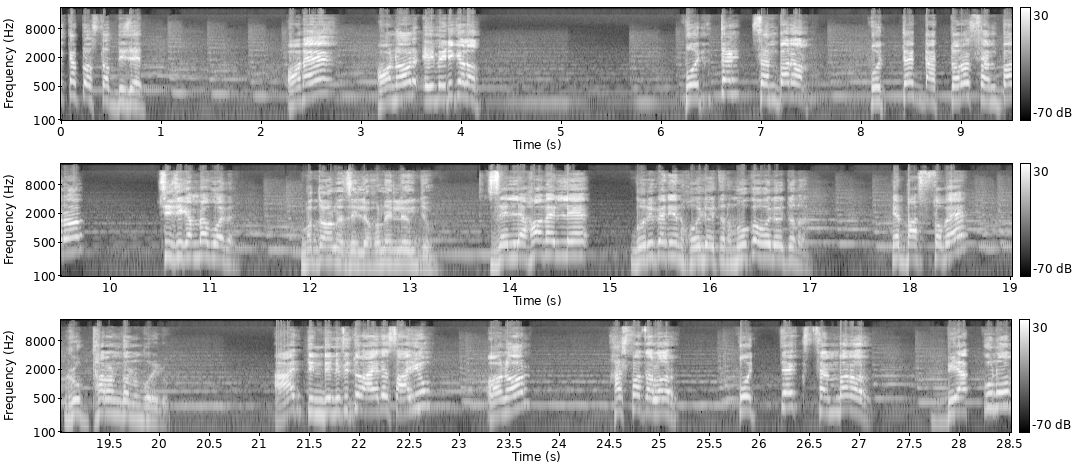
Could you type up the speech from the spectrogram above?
একটা প্রস্তাব দিছেন। অনে, অনর এই মেডিকেলত প্রত্যেক চেম্বারর প্রত্যেক ডাক্তারের চেম্বারর সিসি ক্যামেরা বইবেন বদ্ধ অনেক জিল্লা হলে লোকজন যে লেখন আইলে গরিব এনিয়ন হইল হইতো না মুখও হইল হইতো না। এর বাস্তবে রূপ ধারণ করণ করিল আজ তিন দিনের ভিতর আইরে চাইও অনর হাসপাতালর প্রত্যেক চেম্বারর ব্যাকুনোর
